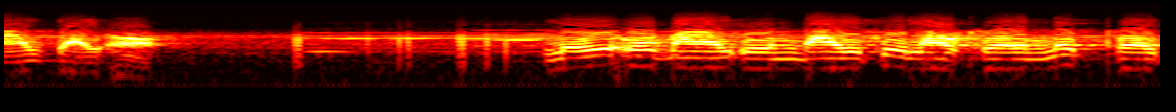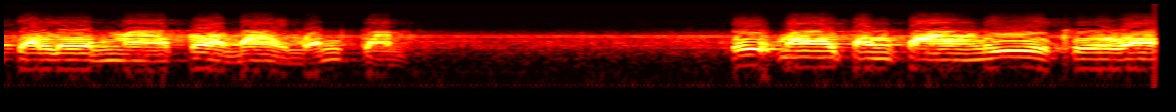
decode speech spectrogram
หายใจออก หรืออุบายอื่นใดที่เราเคยนึกเคยเจริญมาก็ได้เหมือนกัน อุบายต่างๆนี้คือว่า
